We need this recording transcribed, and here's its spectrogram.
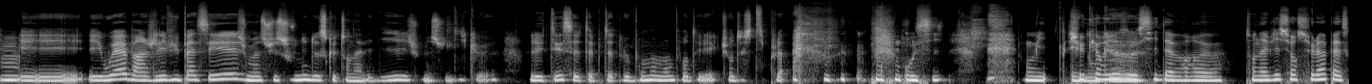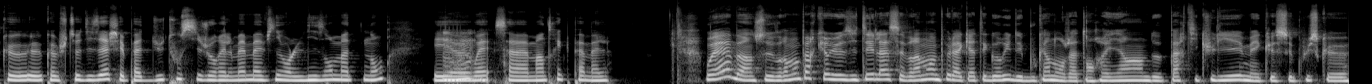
Mm. Et, et ouais, ben je l'ai vu passer. Je me suis souvenu de ce que t'en avais dit. Je me suis dit que l'été c'était peut-être le bon moment pour des lectures de ce type-là aussi. Oui, je suis donc, curieuse euh, aussi d'avoir euh, ton avis sur celui-là parce que, comme je te disais, je sais pas du tout si j'aurais le même avis en le lisant maintenant. Et euh, Mhm. ouais, ça m'intrigue pas mal. Ouais, ben c'est vraiment par curiosité. Là, c'est vraiment un peu la catégorie des bouquins dont j'attends rien de particulier, mais que c'est plus que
